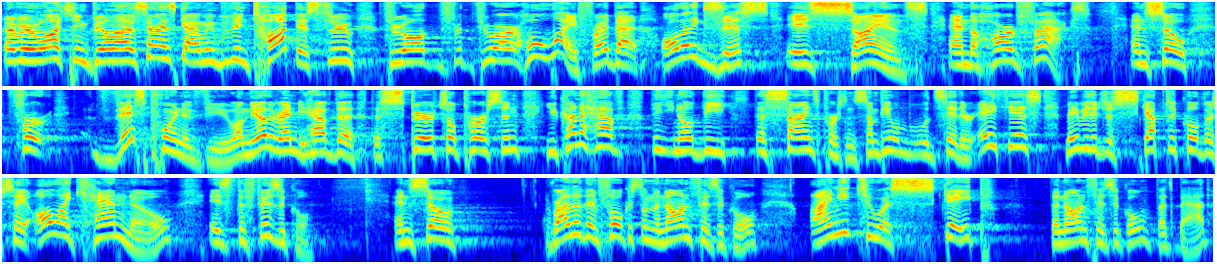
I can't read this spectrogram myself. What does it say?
And we are watching Bill Nye, the science guy, and we've been taught this through, through, all, through our whole life, right? That all that exists is science and the hard facts. And so, for this point of view, on the other end, you have the, the spiritual person. You kind of have the, you know, the, the science person. Some people would say they're atheists. Maybe they're just skeptical. They say, all I can know is the physical. And so rather than focus on the non physical, I need to escape the non physical, that's bad,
